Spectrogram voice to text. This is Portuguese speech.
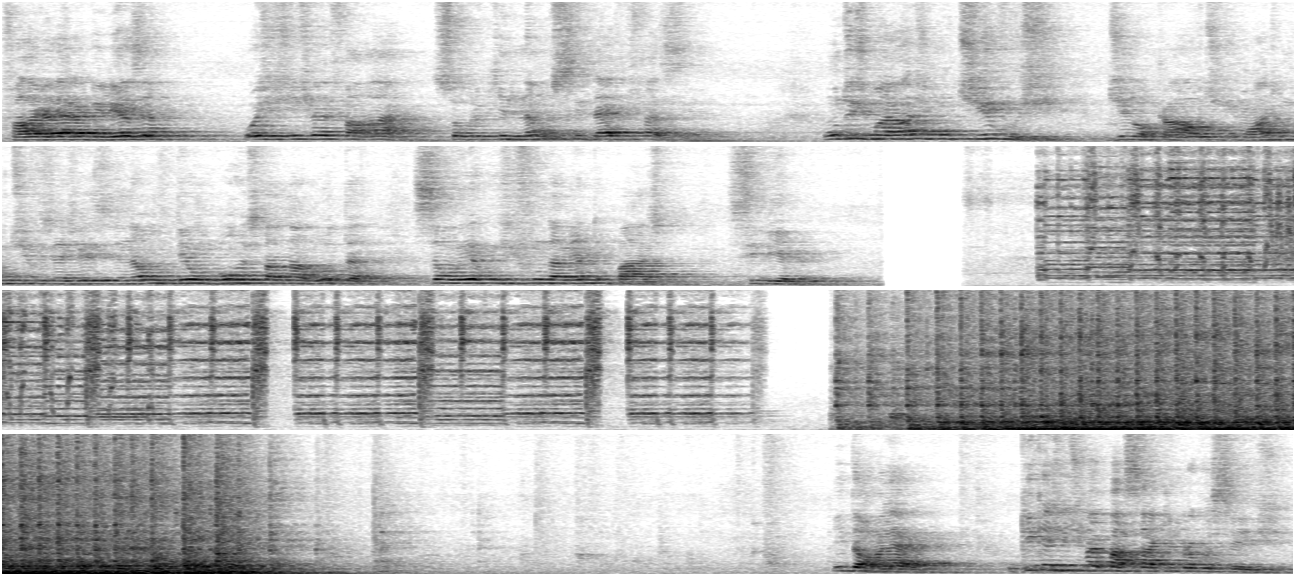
Fala galera, beleza? Hoje a gente vai falar sobre o que não se deve fazer. Um dos maiores motivos de nocaute, os maiores motivos às vezes de não ter um bom resultado na luta são erros de fundamento básico. Se liga. Passar aqui para vocês?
